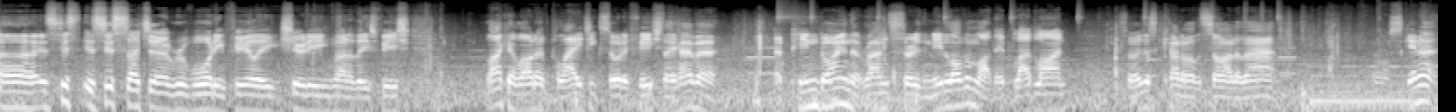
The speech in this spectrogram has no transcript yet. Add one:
Uh, it's just it's just such a rewarding feeling shooting one of these fish. Like a lot of pelagic sort of fish, they have a, a pin bone that runs through the middle of them, like their bloodline. So I just cut the side of that. And we'll skin it.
